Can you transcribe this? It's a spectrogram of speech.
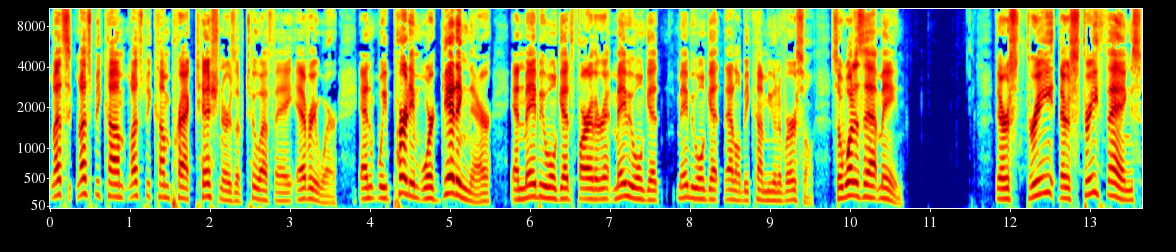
let's let's become let's become practitioners of 2FA everywhere, and we pretty we're getting there, and maybe we'll get farther. in- Maybe we'll get maybe we'll get that'll become universal. So what does that mean? There's three there's three things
